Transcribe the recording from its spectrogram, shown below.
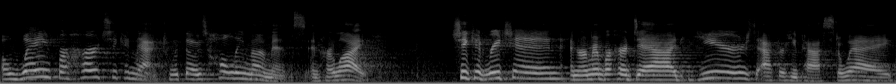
a way for her to connect with those holy moments in her life. She could reach in and remember her dad years after he passed away,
